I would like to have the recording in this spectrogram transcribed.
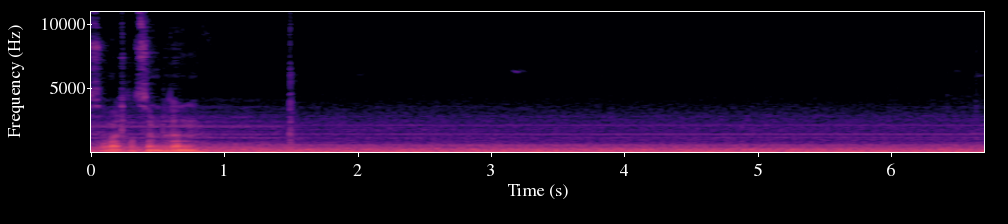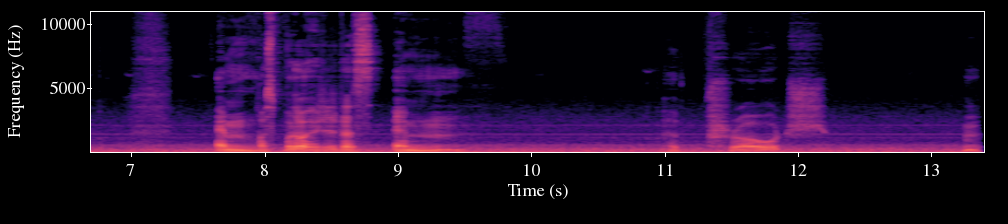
Ist aber trotzdem drin. M. Was bedeutet das M? Approach. Hm.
